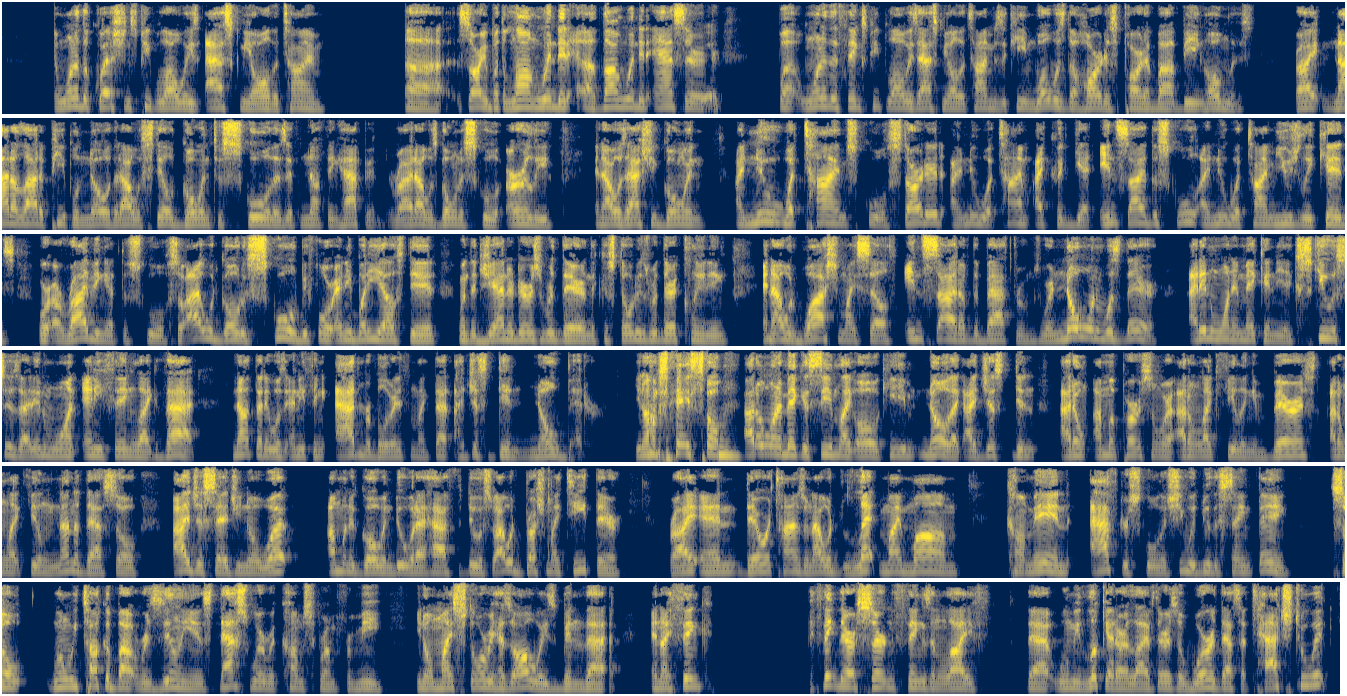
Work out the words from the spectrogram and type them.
And one of the questions people always ask me all the time, uh, sorry about the long-winded, uh, long-winded answer, yeah. but one of the things people always ask me all the time is, Akeem, what was the hardest part about being homeless? Right? Not a lot of people know that I was still going to school as if nothing happened. Right? I was going to school early, and I was actually going I knew what time school started. I knew what time I could get inside the school. I knew what time usually kids were arriving at the school. So I would go to school before anybody else did when the janitors were there and the custodians were there cleaning. And I would wash myself inside of the bathrooms where no one was there. I didn't want to make any excuses. I didn't want anything like that. Not that it was anything admirable or anything like that. I just didn't know better. You know what I'm saying? So hmm. I don't want to make it seem like, oh, Akeem, no, like I just didn't, I don't, I'm a person where I don't like feeling embarrassed. I don't like feeling none of that. So I just said, you know what? I'm going to go and do what I have to do. So I would brush my teeth there. Right. And there were times when I would let my mom come in after school and she would do the same thing. So when we talk about resilience, that's where it comes from for me. You know, my story has always been that. And I think I think there are certain things in life that when we look at our life, there is a word that's attached to it,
